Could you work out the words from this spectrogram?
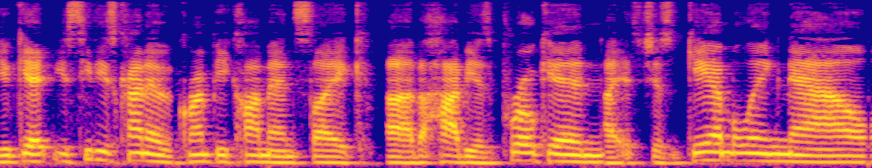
you get you see these kind of grumpy comments like uh, the hobby is broken. Uh, it's just gambling now.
